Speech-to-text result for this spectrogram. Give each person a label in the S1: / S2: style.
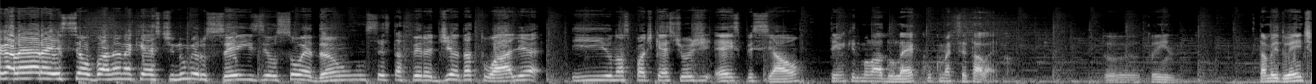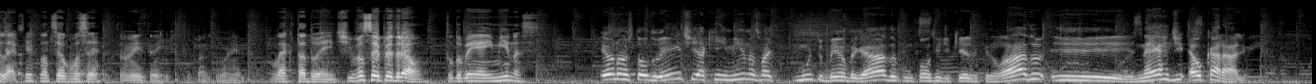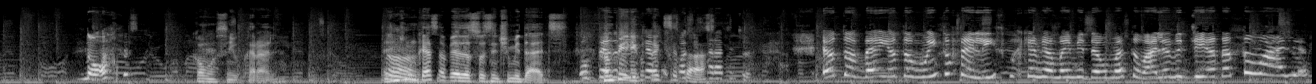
S1: Fala galera, esse é o Banana Cast número 6. Eu sou o Edão, sexta-feira, dia da toalha, e o nosso podcast hoje é especial. Tenho aqui do meu lado o Leco. Como é que você tá, Leco?
S2: Tô, tô indo.
S1: Tá meio doente, Leco? O que aconteceu com você?
S2: Tô meio doente, tô quase morrendo.
S1: O Leco tá doente. E você, Pedrão? Tudo bem aí em Minas?
S3: Eu não estou doente e aqui em Minas vai muito bem, obrigado, com um pãozinho de queijo aqui do lado. E nerd é o caralho.
S4: Nossa,
S1: Como assim, o caralho? A gente
S3: Ah.
S1: não quer saber das suas intimidades.
S4: o Pedro
S1: Campini,
S4: me
S1: como é
S4: quer
S1: que você tá?
S4: Eu tô bem, eu tô muito feliz porque minha mãe me deu uma toalha no dia da toalha.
